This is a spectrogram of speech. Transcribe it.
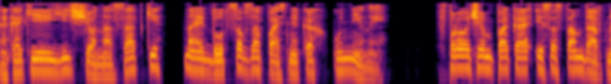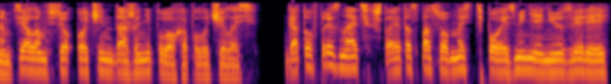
а какие еще насадки найдутся в запасниках у Нины. Впрочем, пока и со стандартным телом все очень даже неплохо получилось. Готов признать, что эта способность по изменению зверей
